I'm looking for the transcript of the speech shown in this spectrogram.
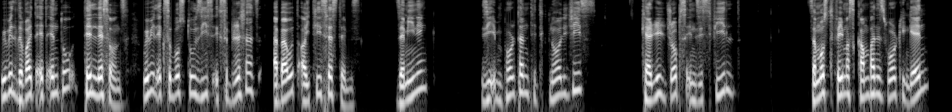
we will divide it into 10 lessons. We will expose to these expressions about IT systems, the meaning, the important technologies, career jobs in this field, the most famous companies working in,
